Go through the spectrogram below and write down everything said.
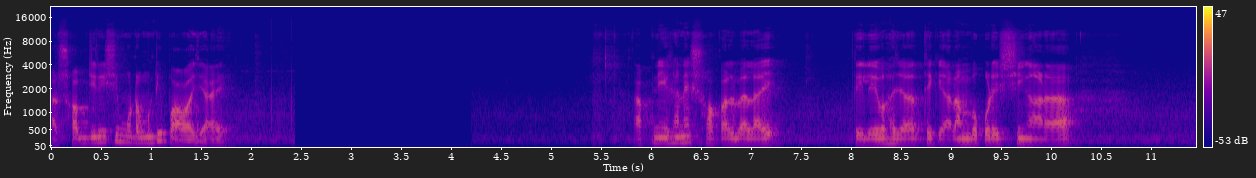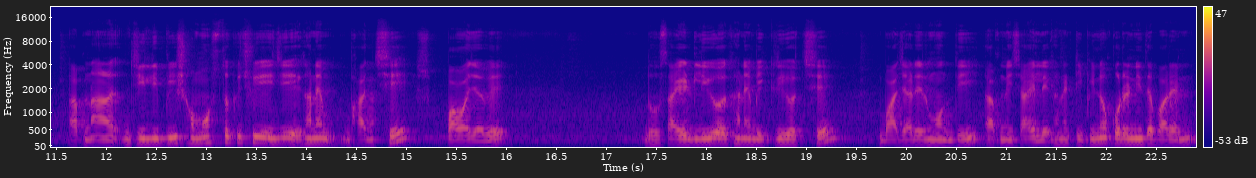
আর সব জিনিসই মোটামুটি পাওয়া যায়। আপনি এখানে সকালবেলায় তেলে ভাজা থেকে আরম্ভ করে সিঙাড়া আপনার জিলিপি সমস্ত কিছুই এই যে এখানে ভাজছে, পাওয়া যাবে। ধোসা ইডলিও এখানে বিক্রি হচ্ছে। বাজারের মধ্যেই আপনি চাইলে এখানে টিফিনও করে নিতে পারেন।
